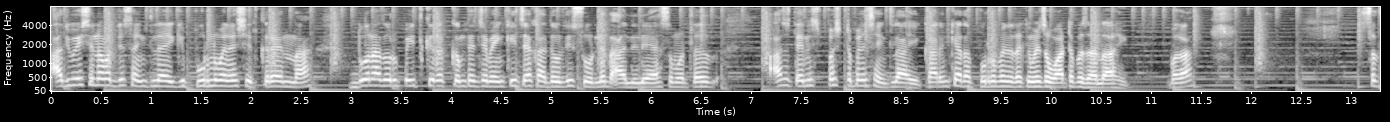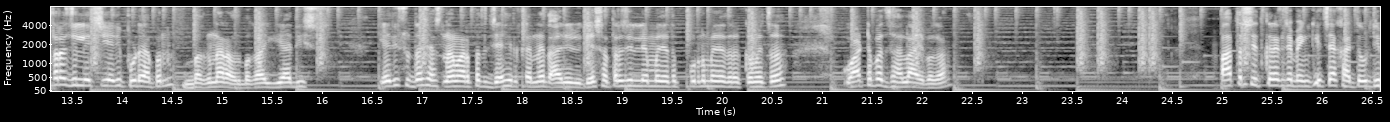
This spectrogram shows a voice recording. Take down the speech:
अधिवेशनामध्ये सांगितलं आहे की पूर्णपणे शेतकऱ्यांना दोन हजार रुपये इतकी रक्कम त्यांच्या बँकेच्या खात्यावरती सोडण्यात आलेली आहे असं म्हटलं असं त्यांनी स्पष्टपणे सांगितलं आहे. कारण की आता पूर्णपणे रकमेचं वाटप झालं आहे. बघा. सतरा जिल्ह्याची यादी पुढे आपण बघणार आहोत. बघा यादी यादीसुद्धा शासनामार्फत जाहीर करण्यात आलेली होती. सतरा जिल्ह्यामध्ये आता पूर्णपणे रकमेचं वाटपच झालं आहे. बघा. पात्र शेतकऱ्यांच्या बँकेच्या खात्यावरती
